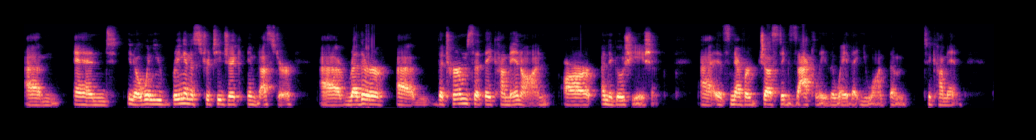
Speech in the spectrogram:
Um, and you know, when you bring in a strategic investor, uh, rather um, the terms that they come in on are a negotiation. Uh, it's never just exactly the way that you want them to come in.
